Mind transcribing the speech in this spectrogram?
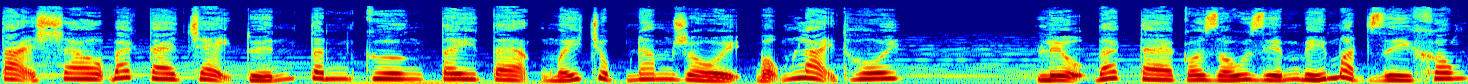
tại sao bác ta chạy tuyến Tân Cương, Tây Tạng mấy chục năm rồi bỗng lại thôi? Liệu bác ta có giấu giếm bí mật gì không?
